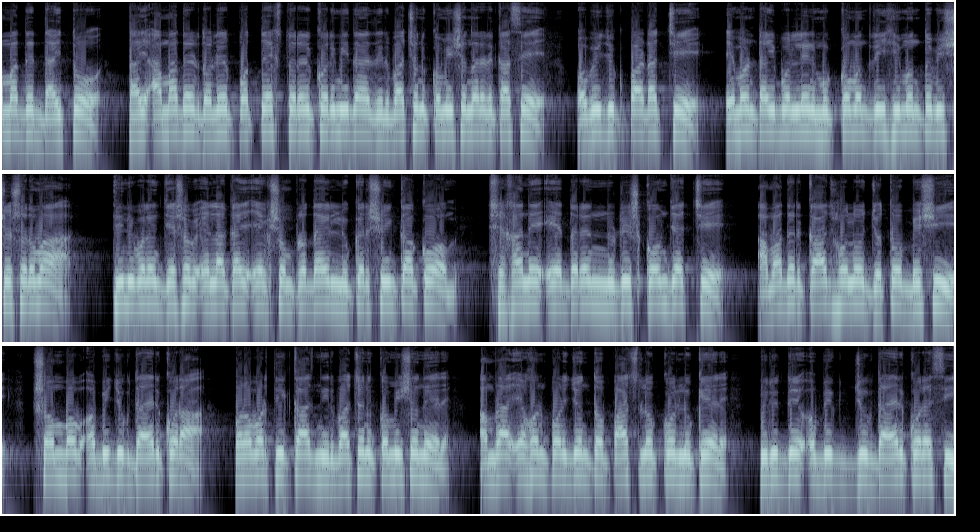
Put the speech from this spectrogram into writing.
আমাদের দায়িত্ব। তাই আমাদের দলের প্রত্যেক স্তরের কর্মীরা নির্বাচন কমিশনারের কাছে অভিযোগ পাঠাচ্ছে। এমনটাই বললেন মুখ্যমন্ত্রী হিমন্ত বিশ্ব শর্মা। তিনি বলেন, যেসব এলাকায় এক সম্প্রদায়ের লোকের সংখ্যা কম, সেখানে এ ধরনের নোটিশ কম যাচ্ছে। আমাদের কাজ হলো যত বেশি সম্ভব অভিযোগ দায়ের করা। পরবর্তী কাজ নির্বাচন কমিশনের। আমরা এখন পর্যন্ত পাঁচ লক্ষ লোকের বিরুদ্ধে অভিযোগ দায়ের করেছি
